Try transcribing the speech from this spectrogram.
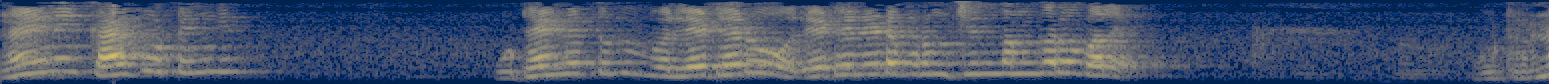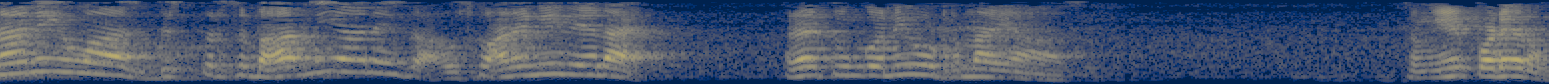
नहीं नहीं, काय को उठेंगे? उठेंगे तो लेटे रहो लेटे लेटे ब्रह्म चिंतन करो भले. उठना नहीं वहाँ बिस्तर से बाहर नहीं आने का उसको आने नहीं देना है अरे तुमको नहीं उठना यहाँ से? तुम यहीं पड़े रहो.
